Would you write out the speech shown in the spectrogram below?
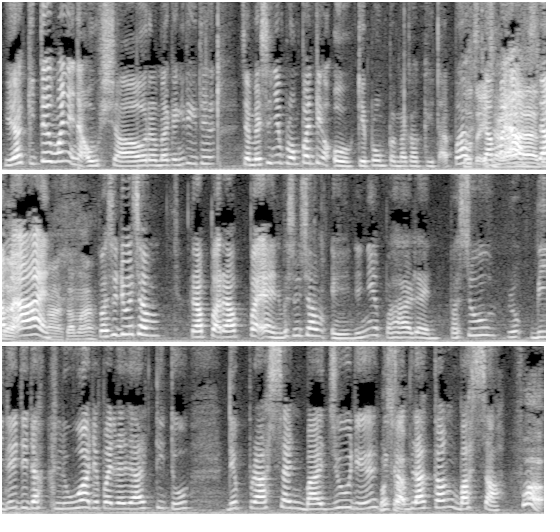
Ya kita mana nak usah Orang belakang kita Kita Macam biasanya perempuan tengok Oh okay perempuan belakang kita Tak apa So, tak Selamat lah lah, Selamat tu lah lah. kan Ah, sama lah. Lepas tu dia macam Rapat-rapat kan Lepas tu macam Eh dia ni apa hal kan Lepas tu Bila dia dah keluar Daripada LRT tu Dia perasan baju dia Basah? Dekat belakang basah Fuck.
